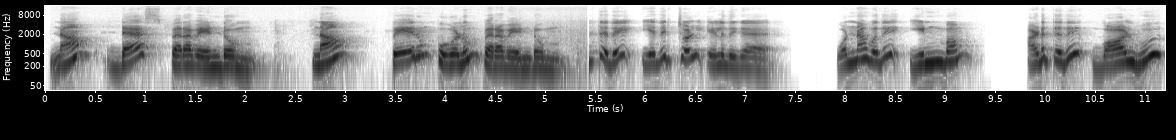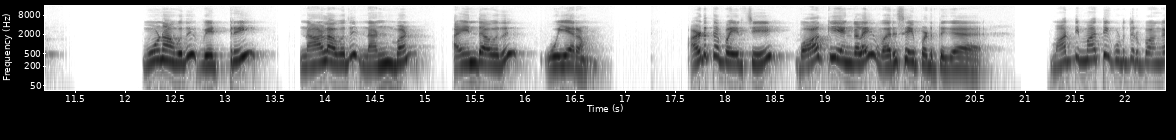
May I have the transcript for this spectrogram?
நாம் டேஸ் பெற வேண்டும். நாம் பேரும் புகழும் பெற வேண்டும். அடுத்தது எதிர்ச்சொல் எழுதுக. ஒன்றாவது இன்பம் அடுத்தது வாழ்வு மூணாவது வெற்றி நாலாவது நண்பன் ஐந்தாவது உயரம். அடுத்த பயிற்சி வாக்கியங்களை வரிசைப்படுத்துக. மாற்றி மாற்றி கொடுத்துருப்பாங்க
